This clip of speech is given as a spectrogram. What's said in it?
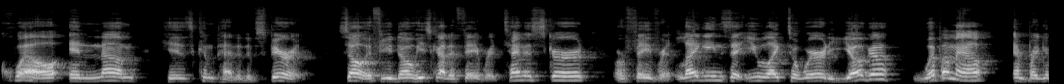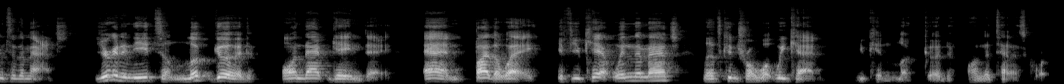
quell and numb his competitive spirit. So if you know he's got a favorite tennis skirt or favorite leggings that you like to wear to yoga, whip them out and bring them to the match. You're going to need to look good on that game day. And by the way, if you can't win the match, let's control what we can. You can look good on the tennis court.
